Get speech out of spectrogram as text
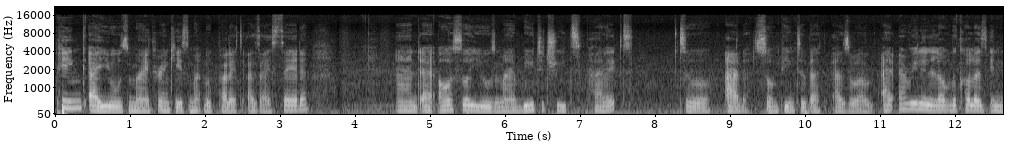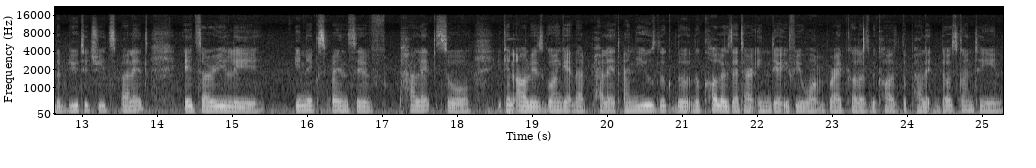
pink, I use my current case MacBook palette as I said. And I also use my Beauty Treats palette to add some pink to that as well. I, I really love the colors in the Beauty Treats palette. It's a really inexpensive palette so you can always go and get that palette and use the, the, the colors that are in there if you want bright colors because the palette does contain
